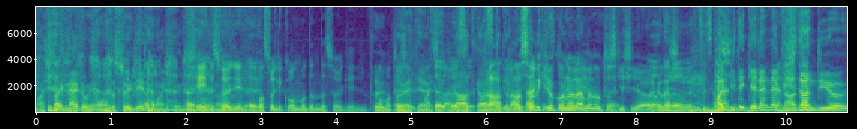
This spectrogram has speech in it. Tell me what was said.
Maçlar nerede oynuyor? Onu da söyleyelim maçları nerede Şeyi söyleyelim. Evet. Pasolik olmadığını da söyleyelim. Tabii. Amatör Evet, evet. maçlar. Rahat rahat. rahat, rahat herkes yok ona rağmen gidebiliyor. 30 Evet. kişi ya arkadaşlar. rağmen 30 Hayır bir de gelenler Fena vicdan diyor,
